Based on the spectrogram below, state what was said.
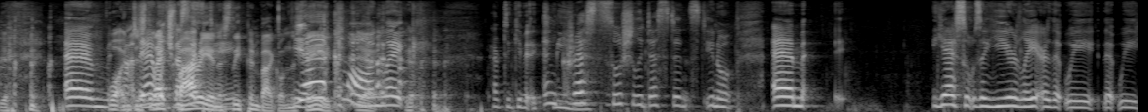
Yeah. Um, What, and just yeah, left Barry in a sleeping bag on the Yeah, stage? come on, like Have to give it a and clean. Chris socially distanced, you know. Um, yes, it was a year later that we that we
